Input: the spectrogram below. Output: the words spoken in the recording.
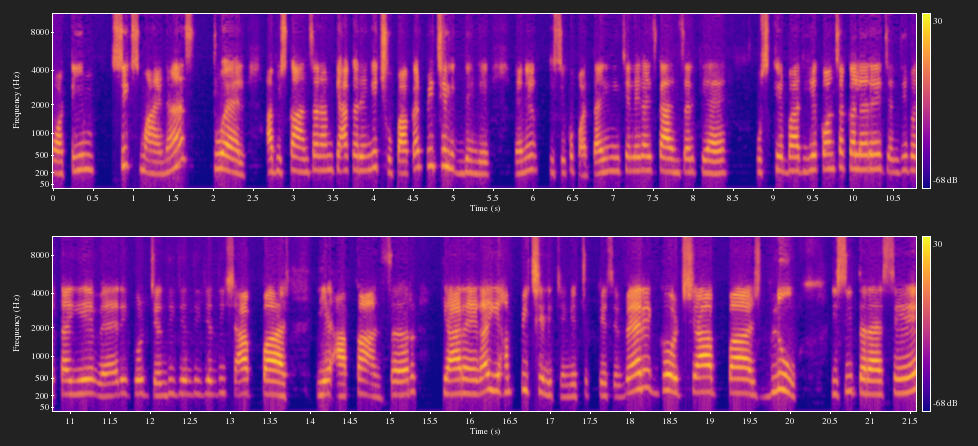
फोर्टीन सिक्स माइनस ट्वेल्व अब इसका आंसर हम क्या करेंगे? छुपाकर पीछे लिख देंगे। यानी किसी को पता ही नहीं चलेगा इसका आंसर क्या है। उसके बाद ये कौन सा कलर है? जल्दी बताइए। वेरी गुड जल्दी जल्दी जल्दी। शाबाश। ये आपका आंसर क्या रहेगा? ये हम पीछे लिखेंगे चुपके से। वेरी गुड शाबाश। ब्लू इसी तरह से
